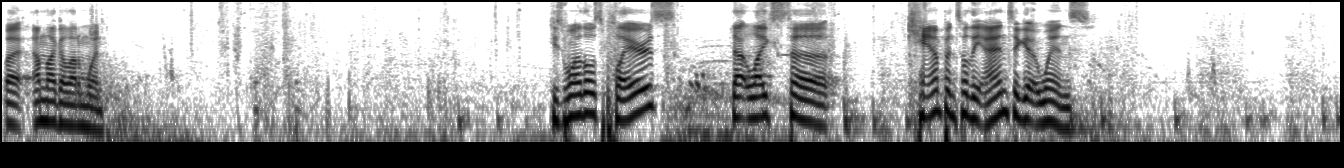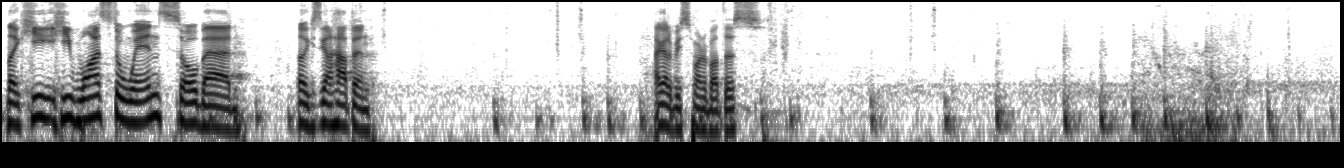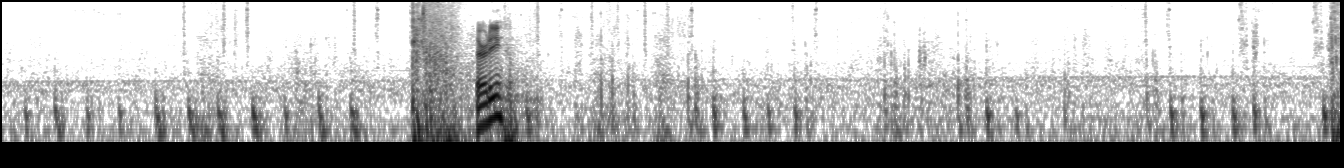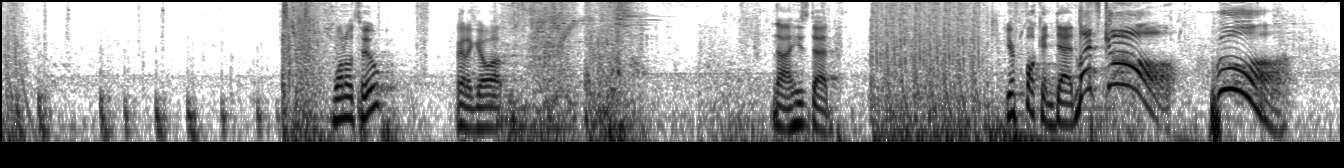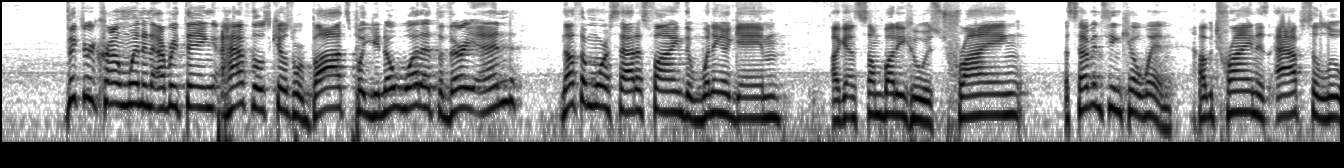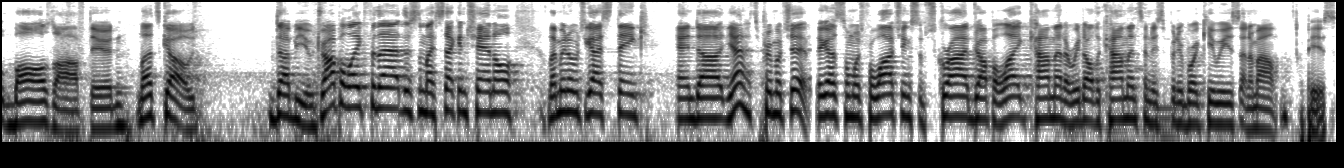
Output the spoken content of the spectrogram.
But I'm not gonna let him win. He's one of those players that likes to camp until the end to get wins. Like he he wants to win so bad. Like he's gonna hop in. I gotta be smart about this. Thirty. 102? I gotta go up. Nah, he's dead. You're fucking dead. Let's go! Ooh. Victory crown win and everything. Half those kills were bots, but you know what? At the very end, nothing more satisfying than winning a game against somebody who is trying a 17 kill win. Uh, I'm trying his absolute balls off, dude. Let's go. W. Drop a like for that. This is my second channel. Let me know what you guys think. And uh, yeah, that's pretty much it. Thank you guys so much for watching. Subscribe, drop a like, comment. I read all the comments. And it's been your boy Kiwiz, and I'm out. Peace.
